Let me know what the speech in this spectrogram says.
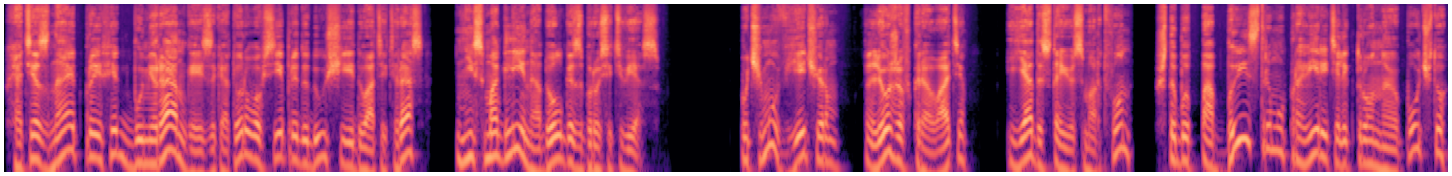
хотя знают про эффект бумеранга, из-за которого все предыдущие 20 раз не смогли надолго сбросить вес? Почему вечером, лежа в кровати, я достаю смартфон чтобы по-быстрому проверить электронную почту,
